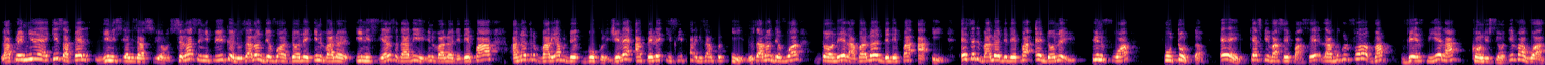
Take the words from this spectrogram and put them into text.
La première qui s'appelle l'initialisation. Cela signifie que nous allons devoir donner une valeur initiale, c'est-à-dire une valeur de départ à notre variable de boucle. Je l'ai appelée ici par exemple i. Nous allons devoir donner la valeur de départ à i. Et cette valeur de départ est donnée une fois pour toutes. Et qu'est-ce qui va se passer? La boucle for va vérifier la condition. Il va voir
